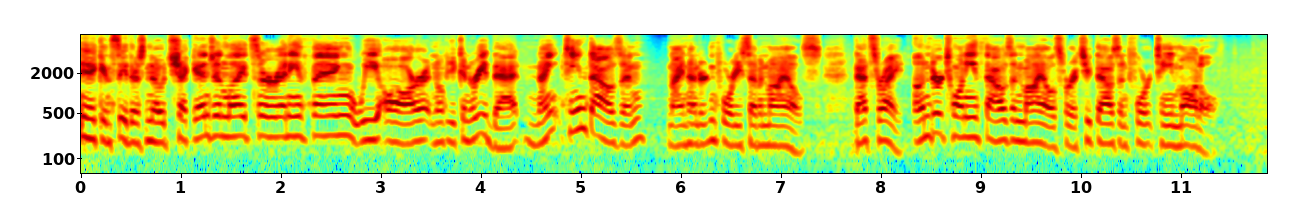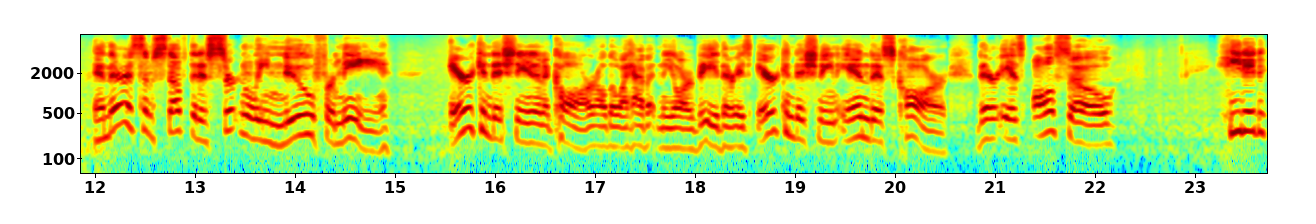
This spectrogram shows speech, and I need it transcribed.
You can see there's no check engine lights or anything. We are, I don't know if you can read that, 19,947 miles. That's right, under 20,000 miles for a 2014 model. And there is some stuff that is certainly new for me. Air conditioning in a car, although I have it in the RV, there is air conditioning in this car. There is also heated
